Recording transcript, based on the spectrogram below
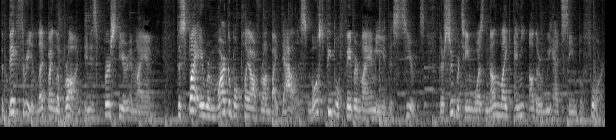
The Big Three led by LeBron in his first year in Miami. Despite a remarkable playoff run by Dallas, most people favored Miami in this series. Their super team was none like any other we had seen before,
